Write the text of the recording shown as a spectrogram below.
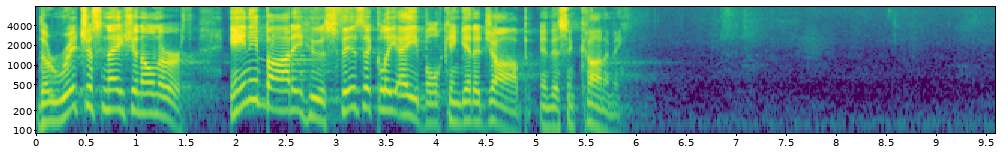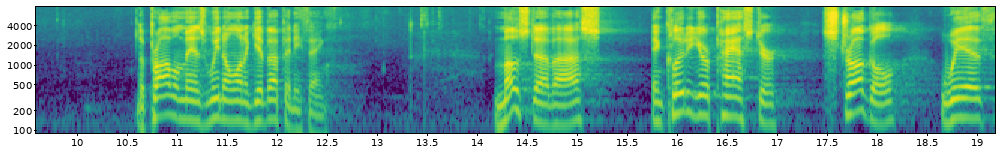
The richest nation on earth Anybody who is physically able can get a job in this economy. The problem is we don't want to give up anything. Most of us, including your pastor, struggle with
